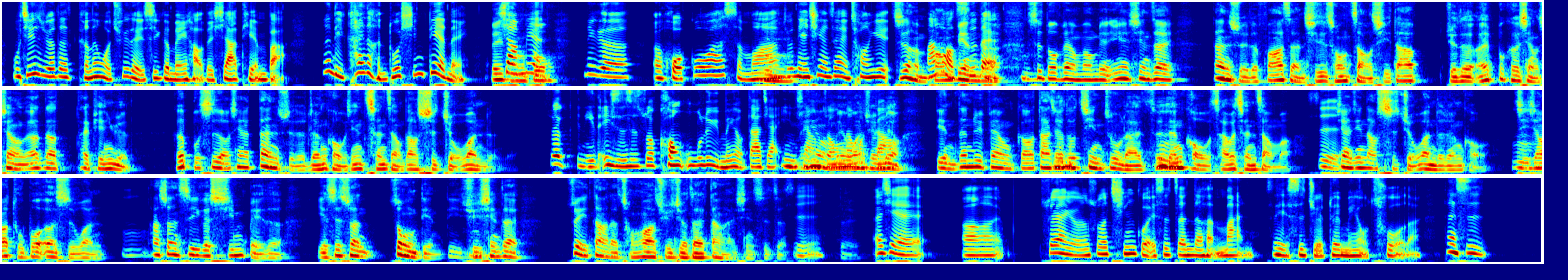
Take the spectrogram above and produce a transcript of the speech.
我其实觉得可能我去的也是一个美好的夏天吧。那里开了很多新店呢，下面那个。呃，火锅啊，什么啊，就年轻人在那里创业，其实很方便的，是都非常方便。因为现在淡水的发展，其实从早期大家觉得哎不可想象，那那太偏远，可是不是哦。现在淡水的人口已经成长到十九万人了。所以你的意思是说，空屋率没有大家印象中那么高？完全没有，点灯率非常高，大家都进驻来，所以人口才会成长嘛。是，现在已经到十九万的人口，即将要突破二十万。嗯，它算是一个新北的，也是算重点地区。现在。最大的从化区就在淡海新市镇，是对，而且呃，虽然有人说轻轨是真的很慢，这也是绝对没有错了。但是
